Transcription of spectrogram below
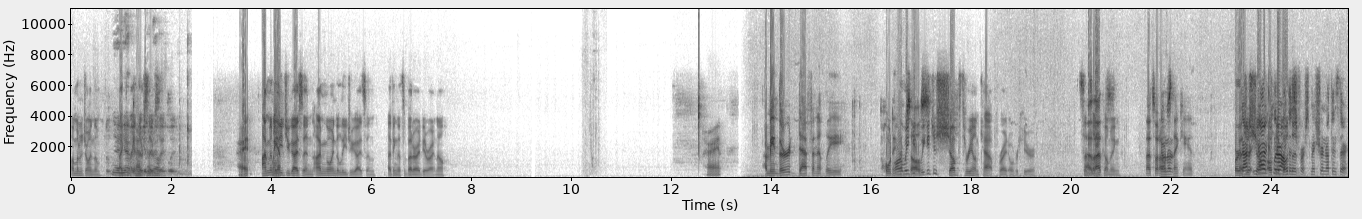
I'm gonna join them. Yeah, I yeah, can get yeah, there yeah. safely. Alright. I'm gonna We have- lead you guys in. I'm going to lead you guys in. I think that's a better idea right now. Alright. I mean, they're definitely holding Or we could we could just shove three on cap right over here. Since Uh, I'm that's- coming. That's what No, I was no. thinking. It- Or You gotta, you gotta clear okay, out this the, first. Make sure nothing's there.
